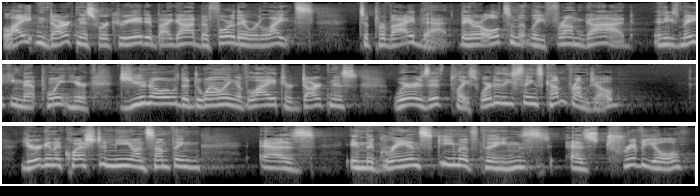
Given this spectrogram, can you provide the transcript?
Light and darkness were created by God before there were lights to provide that. They are ultimately from God. And he's making that point here. Do you know the dwelling of light or darkness? Where is it placed? Where do these things come from, Job? You're going to question me on something as, in the grand scheme of things, as trivial,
